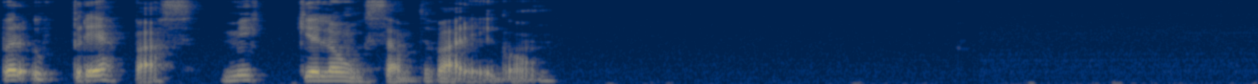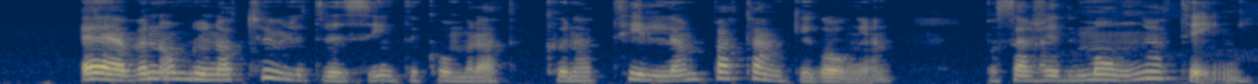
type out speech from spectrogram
bör upprepas mycket långsamt varje gång. Även om du naturligtvis inte kommer att kunna tillämpa tankegången på särskilt många ting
